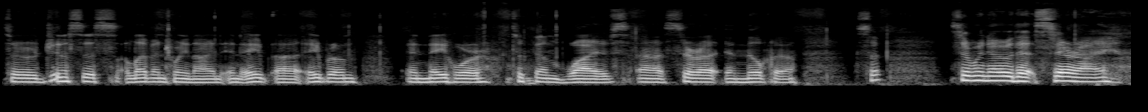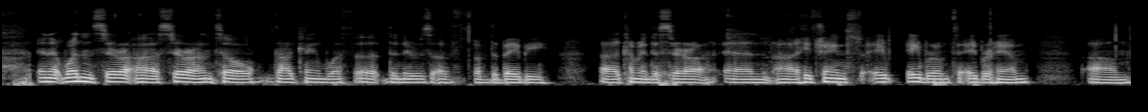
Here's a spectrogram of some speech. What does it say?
So Genesis eleven twenty nine, and Ab- uh, Abram and Nahor took them wives, uh, Sarah and Milcah. So, so we know that Sarai, and it wasn't Sarah, uh, Sarah until God came with the, the news of, of the baby uh, coming to Sarah, and uh, he changed Ab- Abram to Abraham. Um,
